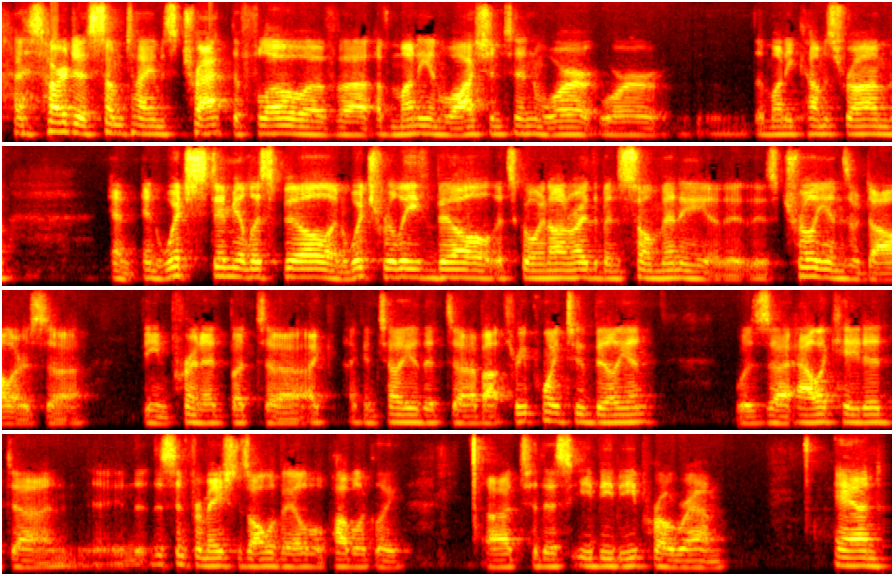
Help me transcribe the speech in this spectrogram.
it's hard to sometimes track the flow of uh, of money in Washington, where where the money comes from, and and which stimulus bill and which relief bill that's going on. Right, there've been so many. Uh, there's trillions of dollars uh, being printed, but uh, I I can tell you that uh, about 3.2 billion was uh, allocated. this information is all available publicly to this EBB program, and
